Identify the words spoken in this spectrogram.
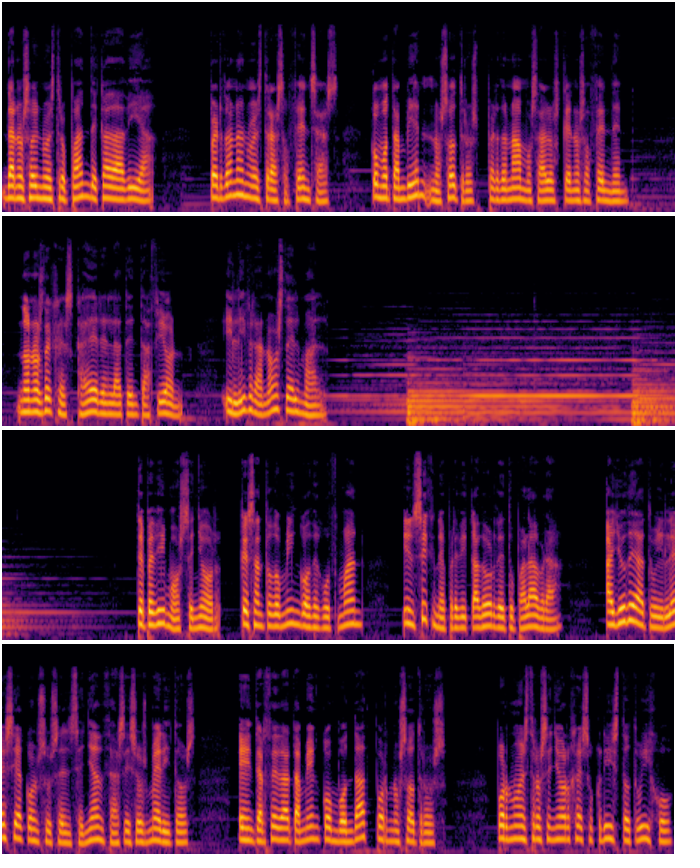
Danos hoy nuestro pan de cada día. Perdona nuestras ofensas, como también nosotros perdonamos a los que nos ofenden. No nos dejes caer en la tentación, y líbranos del mal. Te pedimos, Señor, que Santo Domingo de Guzmán, insigne predicador de tu palabra, ayude a tu Iglesia con sus enseñanzas y sus méritos, e interceda también con bondad por nosotros, por nuestro Señor Jesucristo, tu Hijo,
